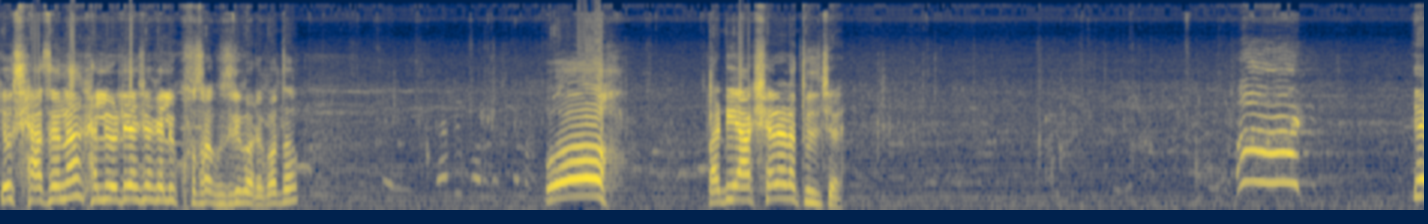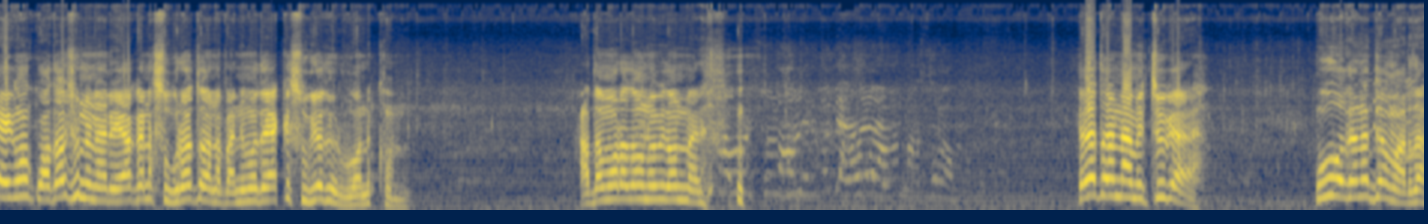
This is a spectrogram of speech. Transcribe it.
কেউ শেষে না, খালি ওটি এসে খালি খুচরা খুচরি করে, কত? ও, পাটি এক সেরাটা তুলছে। এ এগুলো কথা শুনে না রে এখানে শুকরা তো না, পানির মধ্যে একে শুকিয়ে ধরবো অনেকক্ষণ। আদা মরা যখন হবি তখন মারি এ, তোর নাম কে? ও, ওখানে যা মার, যা।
